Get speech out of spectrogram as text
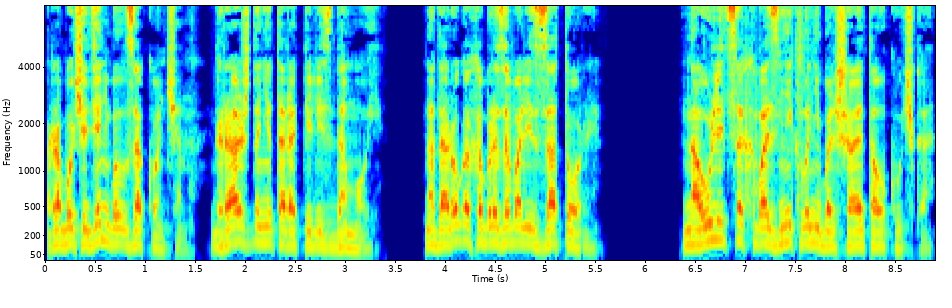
Рабочий день был закончен. Граждане торопились домой. На дорогах образовались заторы. На улицах возникла небольшая толкучка.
